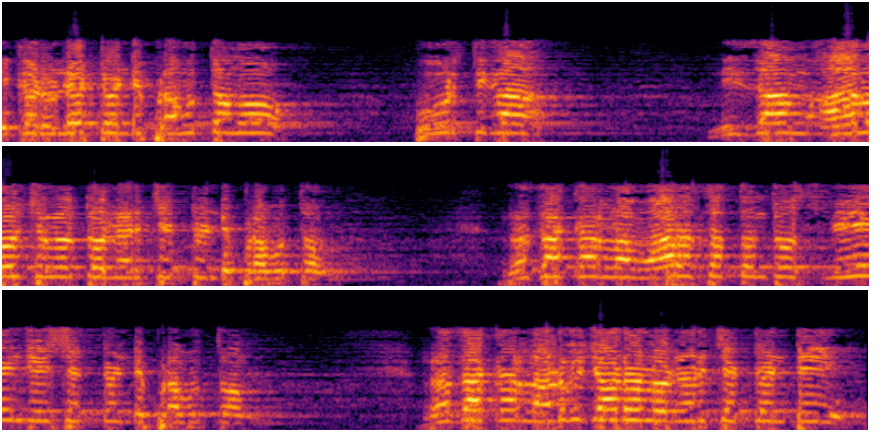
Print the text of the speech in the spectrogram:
ఇక్కడ ఉండేటువంటి ప్రభుత్వము పూర్తిగా నిజాం ఆలోచనలతో నడిచేటువంటి ప్రభుత్వం. రజాకార్ల వారసత్వంతో స్నేహం చేసేటువంటి ప్రభుత్వం. రజాకార్ల అడుగుజాడల్లో నడిచేటువంటి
